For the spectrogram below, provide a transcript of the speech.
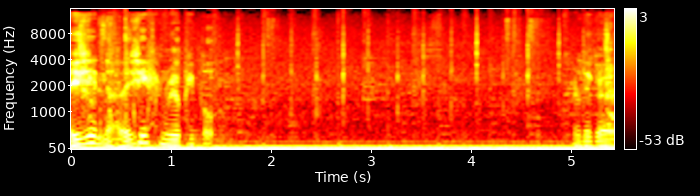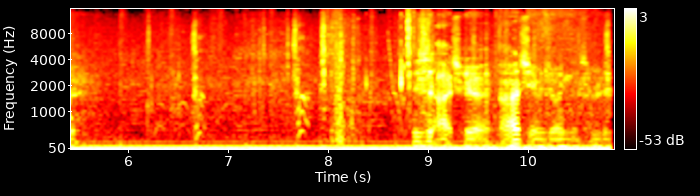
These e- no, these even real people. Where'd they go? This is actually, uh, I actually enjoying this really.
